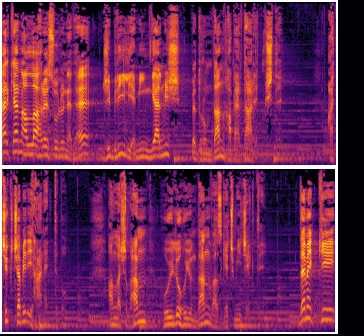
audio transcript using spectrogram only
Derken Allah Resulüne de Cibril yemin gelmiş ve durumdan haberdar etmişti. Açıkça bir ihanetti bu. Anlaşılan huylu huyundan vazgeçmeyecekti. Demek ki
